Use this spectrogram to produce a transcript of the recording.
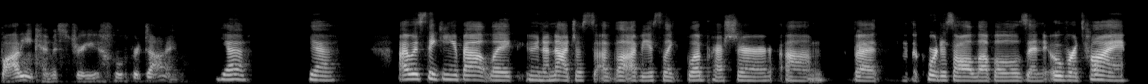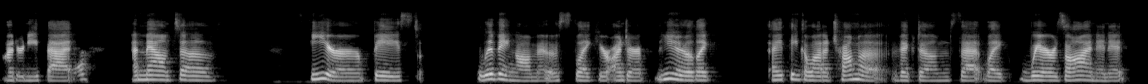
body chemistry over time. Yeah. Yeah. I was thinking about like, you know, not just obvious like blood pressure, um, but the cortisol levels and over time underneath that amount of fear based living almost like you're under, you know, like I think a lot of trauma victims that like wears on and it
